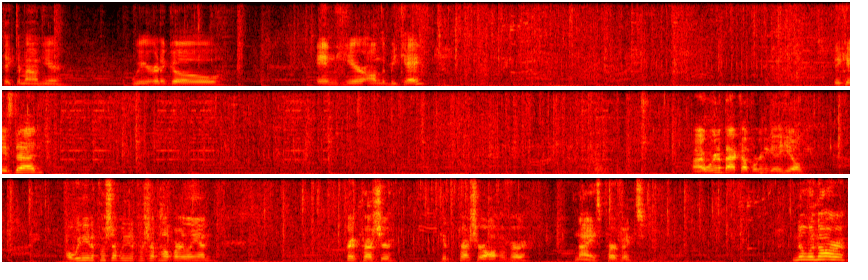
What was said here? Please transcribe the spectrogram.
Take them out here. We're going to go in here on the BK. BK's dead. Alright, we're gonna back up. We're gonna get a heal. Oh, we need to push up. We need to push up. Help our land. Great pressure. Get the pressure off of her. Nice, perfect. No, Inara!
